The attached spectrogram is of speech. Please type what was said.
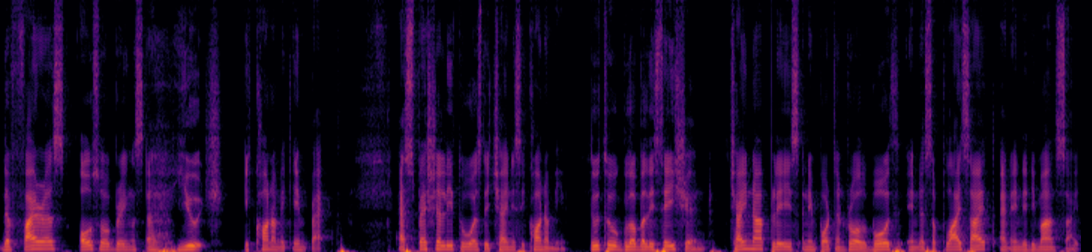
the virus also brings a huge economic impact, especially towards the Chinese economy. Due to globalization, China plays an important role both in the supply side and in the demand side.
